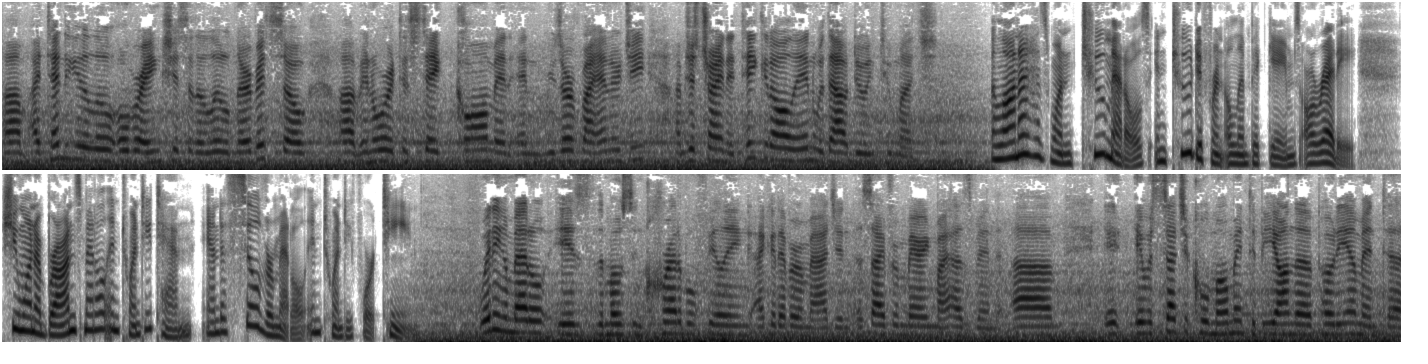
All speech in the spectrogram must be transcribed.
Um, I tend to get a little over anxious and a little nervous, so um, in order to stay calm and, and reserve my energy, I'm just trying to take it all in without doing too much. Elana has won two medals in two different Olympic Games already. She won a bronze medal in 2010 and a silver medal in 2014. Winning a medal is the most incredible feeling I could ever imagine, aside from marrying my husband. Um, it, it was such a cool moment to be on the podium and to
